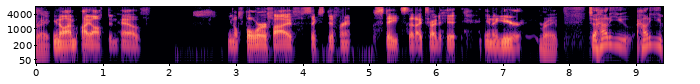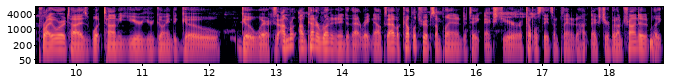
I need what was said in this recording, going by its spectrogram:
Right. you know, I'm I often have you know four or five, six different states that I try to hit in a year. Right. So how do you how do you prioritize what time of year you're going to go go where? Because I'm I'm kind of running into that right now because I have a couple trips I'm planning to take next year, a couple states I'm planning to hunt next year, but I'm trying to like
